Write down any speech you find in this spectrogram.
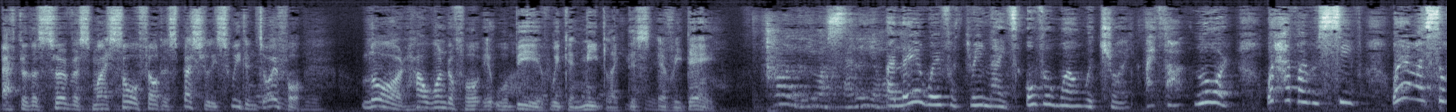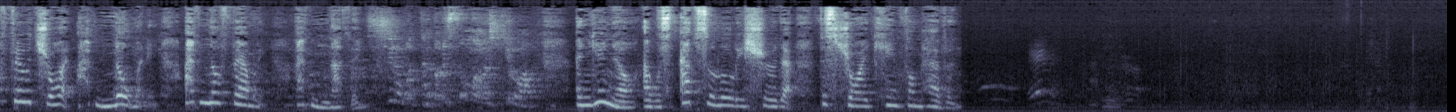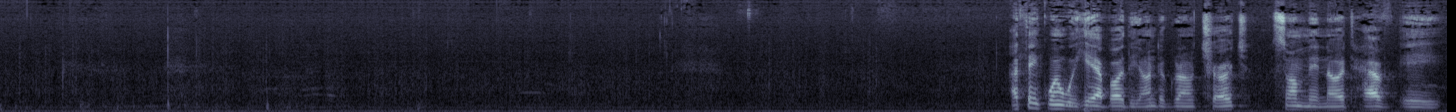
After the service, my soul felt especially sweet and joyful. Lord, how wonderful it will be if we can meet like this every day. I lay awake for three nights overwhelmed with joy. I thought, Lord, what have I received? Why am I so filled with joy? I have no money. I have no family. I have nothing. And you know, I was absolutely sure that this joy came from heaven. I think when we hear about the underground church, some may not have a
